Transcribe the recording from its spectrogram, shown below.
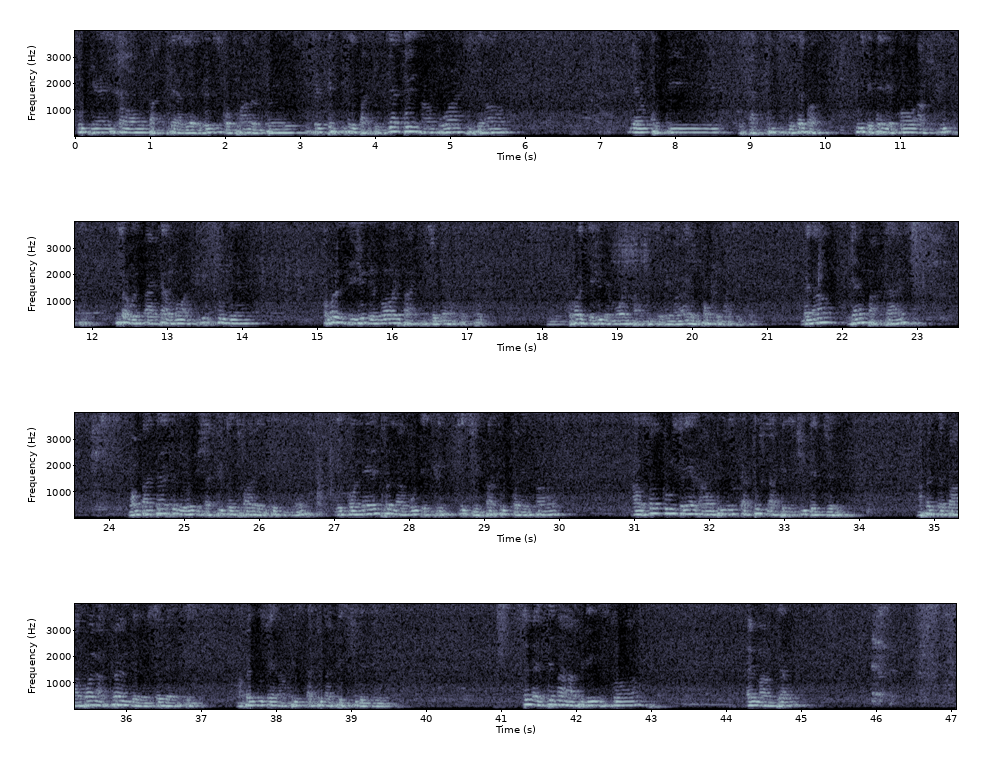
ou bien ils sont partis ailleurs. Je veux juste comprendre un peu qu'est-ce qui s'est passé. Il y a deux endroits différents. Il y a un côté captif, je ne sais pas, où c'était les morts en Christ. Ils sont repartis en mort en Christ ou bien comment le séjour de mort est partitionné en fait? Comment le séjour de mort est partitionné? Voilà le fond de ma question. Maintenant, j'ai un partage. Mon partage, au niveau du chapitre 3, verset 19. Et connaître l'amour de Christ qui surpasse toute connaissance, en sorte que vous soyez remplis jusqu'à toute la plénitude de Dieu. En fait, c'est par rapport à la fin de ce verset. En fait, vous soyez remplis jusqu'à toute la plénitude de Dieu. Ce verset m'a rappelé l'histoire d'un mendiant.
